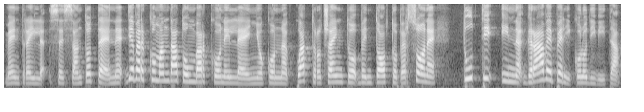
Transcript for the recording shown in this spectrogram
mentre il 68enne di aver comandato un barcone in legno con 428 persone, tutti in grave pericolo di vita.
